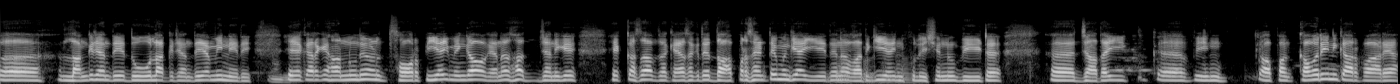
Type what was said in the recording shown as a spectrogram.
ਅ, ਲੰਘ ਜਾਂਦੇ ਦੋ ਲੱਗ ਜਾਂਦੇ ਆ ਮਹੀਨੇ ਦੇ। ਹਾਂਜੀ। ਇਹ ਕਰਕੇ ਸਾਨੂੰ ਤੇ ਹੁਣ 100 ਰੁਪਈਆ ਹੀ ਮਹਿੰਗਾ ਹੋ ਗਿਆ ਨਾ ਸਾ- ਜਾਣੀ ਕਿ ਇੱਕ ਹਿਸਾਬ ਦਾ ਕਹਿ ਸਕਦੇ 10% ਹੀ ਮਹਿੰਗਾਈ ਇਹਦੇ ਨਾਲ ਵੱਧ ਗਈ ਆ 10% ਇਨਫਲੇਸ਼ਨ ਨੂੰ ਬੀਟ ਜ਼ਿਆਦਾ ਹੀ ਅ, ਵੀ ਆਪਾਂ ਕਵਰ ਹੀ ਨਹੀਂ ਕਰ ਪਾ ਰਿਹਾ।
